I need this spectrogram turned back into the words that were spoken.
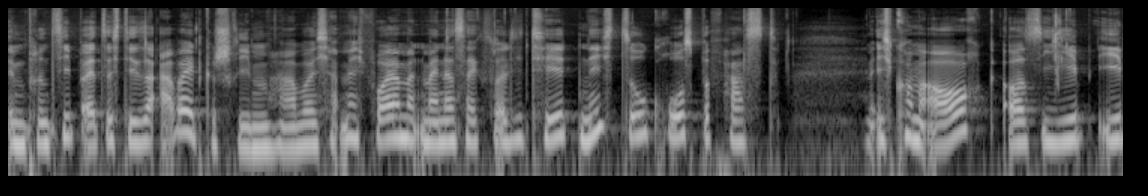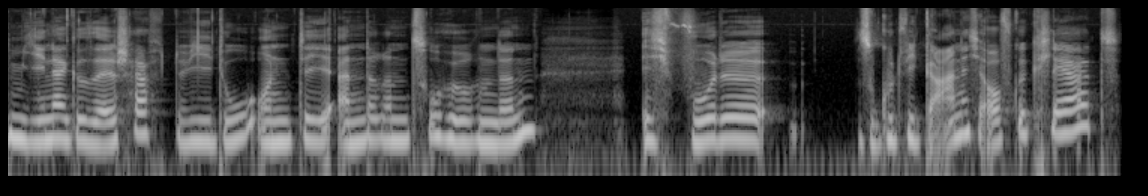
im Prinzip, als ich diese Arbeit geschrieben habe, ich habe mich vorher mit meiner Sexualität nicht so groß befasst. Ich komme auch aus je, eben jener Gesellschaft wie du und die anderen Zuhörenden. Ich wurde so gut wie gar nicht aufgeklärt.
